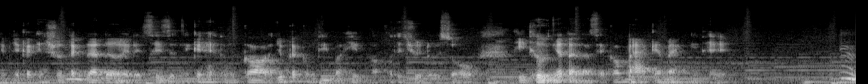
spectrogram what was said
Thì như các insurtech ra đời để xây dựng những cái hệ thống core để giúp các công ty bảo hiểm họ có thể chuyển đổi số. Thì thường nhất là nó sẽ có ba cái mảng như thế. Ừ.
